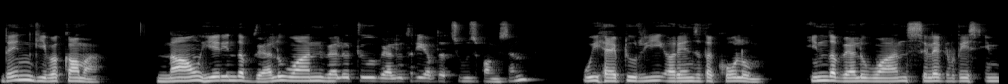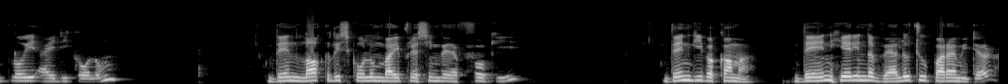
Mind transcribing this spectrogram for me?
Then give a comma. Now here in the value 1 value 2 value 3 of the choose function we have to rearrange the column. In the value 1 select this employee id column. Then lock this column by pressing the F4 key. Then give a comma. Then here in the value 2 parameter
